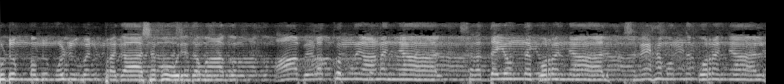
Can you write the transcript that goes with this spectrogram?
കുടുംബം മുഴുവൻ പ്രകാശപൂരിതമാകും. ആ വിളക്കൊന്ന് അണഞ്ഞാൽ ശ്രദ്ധയൊന്ന് കുറഞ്ഞാൽ സ്നേഹമൊന്ന് കുറഞ്ഞാൽ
